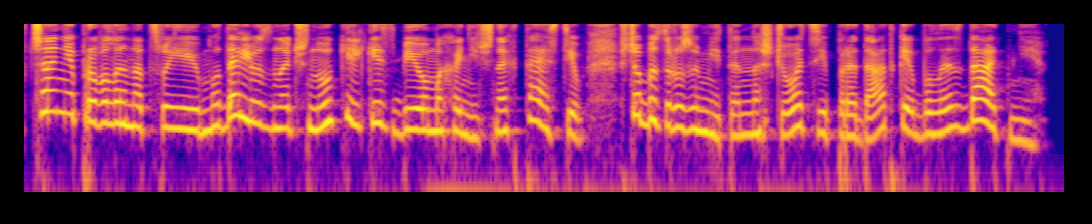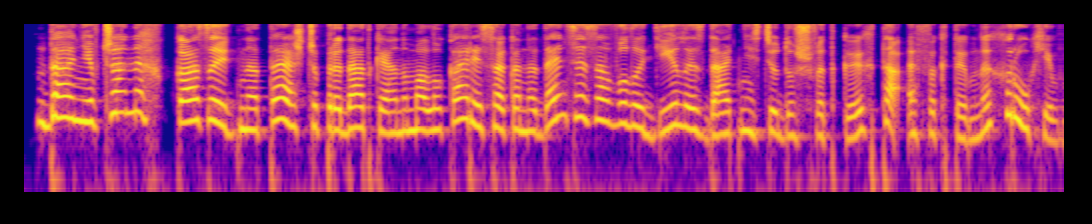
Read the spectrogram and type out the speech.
Вчені провели над своєю моделлю значну кількість біомеханічних тестів, щоб зрозуміти, на що ці придатки були здатні. Дані вчених вказують на те, що придатки аномалокаріса канаденця заволоділи здатністю до швидких та ефективних рухів.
